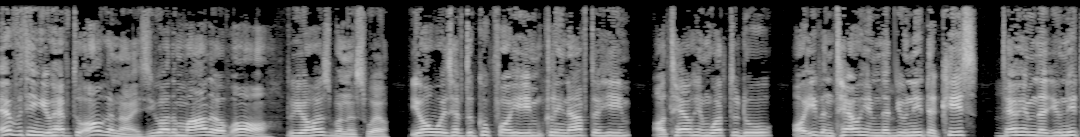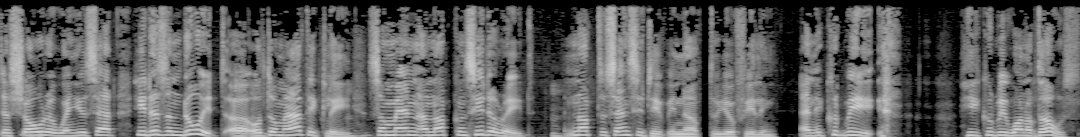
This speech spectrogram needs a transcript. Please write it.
Everything you have to organize. You are the mother of all to your husband as well. You always have to cook for him, clean after him, or tell him what to do, or even tell him that mm-hmm. you need a kiss, mm-hmm. tell him that you need a shoulder mm-hmm. when you're sad. He doesn't do it uh, automatically. Some men are not considerate, not sensitive enough to your feeling. And it could be, he could be one of those.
